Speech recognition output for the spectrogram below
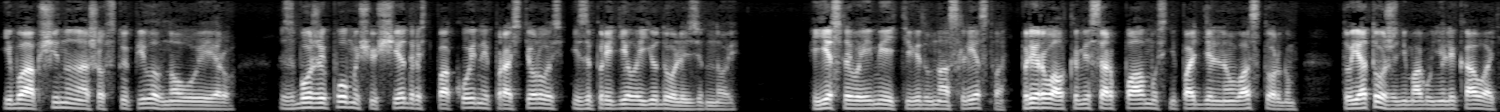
ибо община наша вступила в новую эру. С Божьей помощью щедрость покойной простерлась и за пределы ее доли земной. Если вы имеете в виду наследство, прервал комиссар Палму с неподдельным восторгом, то я тоже не могу не ликовать,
